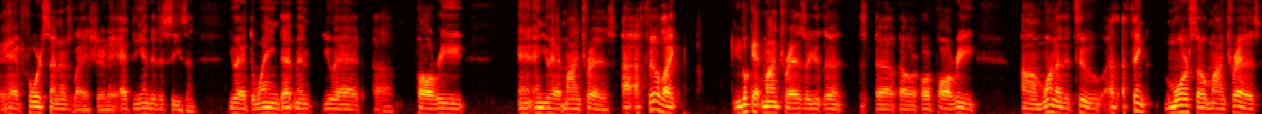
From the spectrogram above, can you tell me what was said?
They had four centers last year. They at the end of the season, you had Dewayne Dedmon, you had uh, Paul Reed, and, and you had Montrez. I, I, feel like you look at Montrez or you uh, uh, or, or, Paul Reed, um, one of the two. I, I think more so Montrez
